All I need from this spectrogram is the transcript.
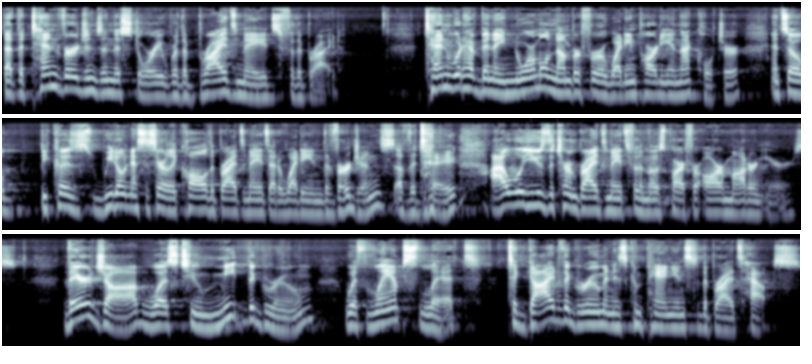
that the ten virgins in this story were the bridesmaids for the bride. 10 would have been a normal number for a wedding party in that culture. And so, because we don't necessarily call the bridesmaids at a wedding the virgins of the day, I will use the term bridesmaids for the most part for our modern ears. Their job was to meet the groom with lamps lit to guide the groom and his companions to the bride's house,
